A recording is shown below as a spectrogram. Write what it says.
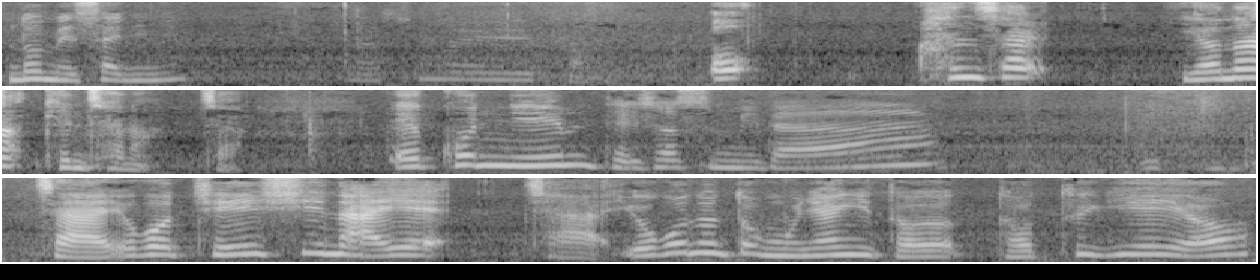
너 몇 살이냐? 나 스물 어, 한 살 연하 괜찮아. 자, 에코님 되셨습니다. 자, 요거 제시 나의 자, 요거는 또 문양이 더, 더 특이해요.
